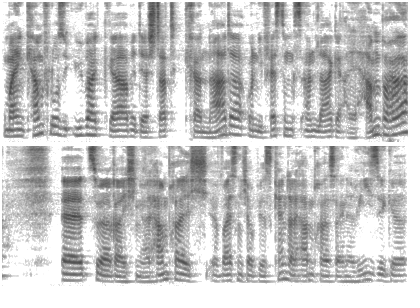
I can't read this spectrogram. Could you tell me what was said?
um eine kampflose Übergabe der Stadt Granada und die Festungsanlage Alhambra äh, zu erreichen. Alhambra, ich weiß nicht, ob ihr es kennt, Alhambra ist eine riesige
